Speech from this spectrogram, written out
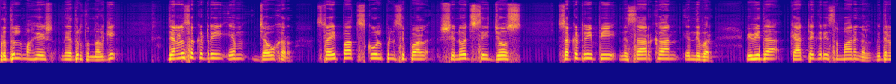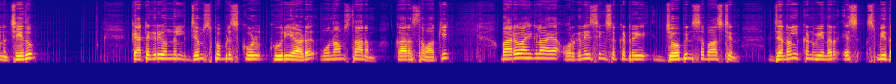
Mridul Mahesh നേതൃത്വം നൽകി. General secretary M Jauhar straight path school principal Shinoj C Jose secretary P Nisar Khan എന്നിവർ വിവിധ കാറ്റഗറി സമ്മാനങ്ങൾ വിതരണം ചെയ്തു. കാറ്റഗറി ഒന്നിൽ ജെംസ് പബ്ലിക് സ്കൂൾ കൂരിയാട് മൂന്നാം സ്ഥാനം കരസ്ഥമാക്കി. ഭാരവാഹികളായ organising secretary Jobin Sebastian general convener S Smitha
